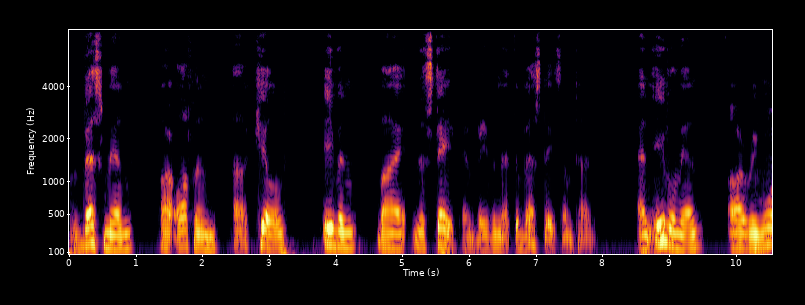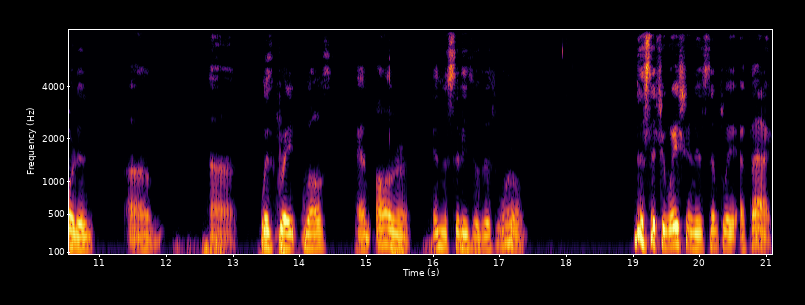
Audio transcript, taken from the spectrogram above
best men are often uh, killed even by the state, and even at the best state sometimes. And evil men are rewarded um, uh, with great wealth and honor in the cities of this world. This situation is simply a fact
